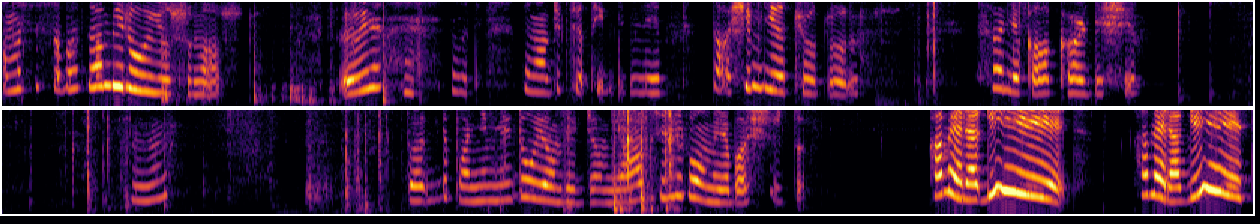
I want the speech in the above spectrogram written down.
Ama siz sabahtan beri uyuyorsunuz. Öyle mi? Evet. Ben azıcık yatayım dinleyeyim. Daha şimdi yatıyordun. Sen de kalk kardeşim. Hı? Ben gidip annemleri de uyandıracağım ya. Sinir olmaya başladı. Kamera git. Kamera git.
